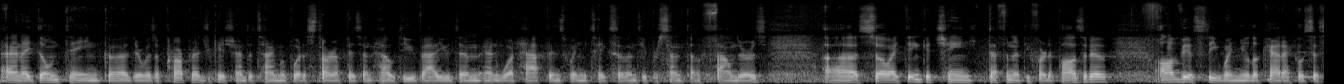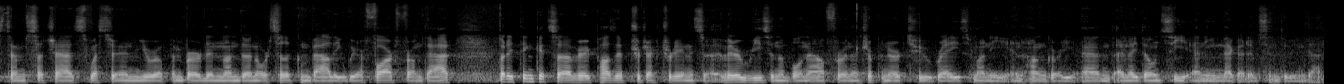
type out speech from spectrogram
And I don't think uh, there was a proper education at the time of what a startup is and how do you value them and what happens when you take 70% of founders. Uh, so I think it changed definitely for the positive. Obviously, when you look at ecosystems such as Western Europe and Berlin, London, or Silicon Valley, we are far from that. But I think it's a very positive trajectory, and it's very reasonable now for an entrepreneur to raise money in Hungary, and, and I don't see any negatives in doing that.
